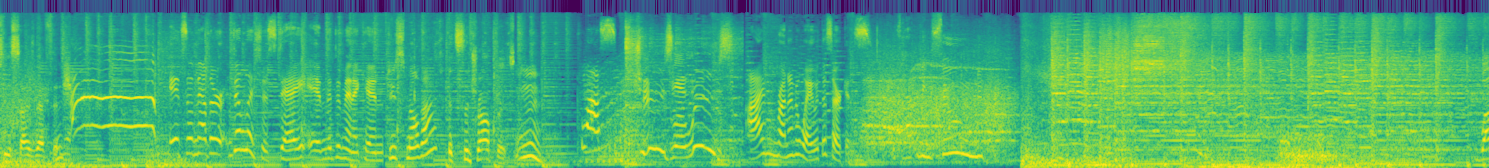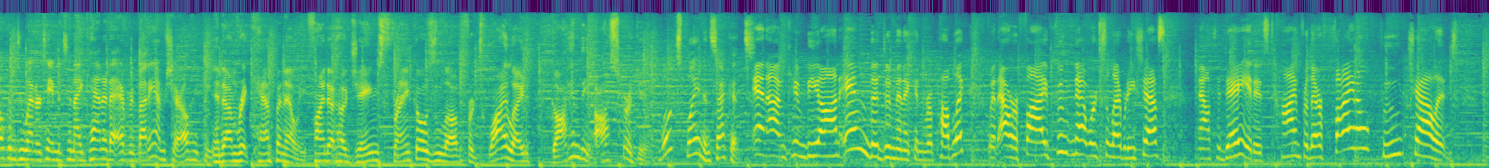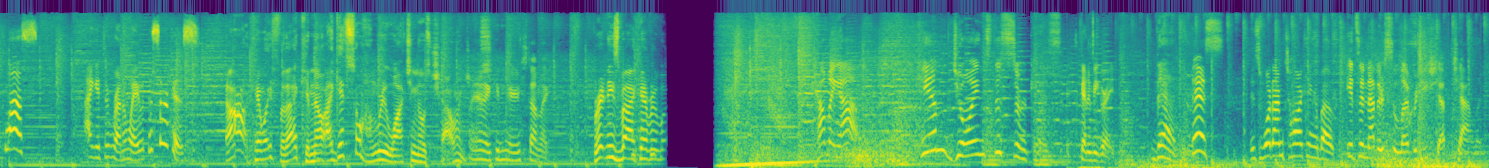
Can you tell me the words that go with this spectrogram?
see the size of that fish? It's another delicious day in the Dominican. Do you smell that? It's the tropics. Mm. Plus, Jeez Louise! I'm running away with the circus. It's happening soon. Welcome to Entertainment Tonight Canada, everybody. I'm Cheryl Hickey. And I'm Rick Campanelli. Find out how James Franco's love for Twilight got him the Oscar gig. We'll explain in seconds. And I'm Kim D'Eon in the Dominican Republic with our five Food Network celebrity chefs. Now, today it is time for their final food challenge. Plus, I get to run away with the circus. Ah, can't wait for that, Kim. Now, I get so hungry watching those challenges. I can hear your stomach. Brittany's back, everybody. Coming up, Kim joins the circus. It's gonna be great. Then, this is what I'm talking about. It's another Celebrity Chef Challenge.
